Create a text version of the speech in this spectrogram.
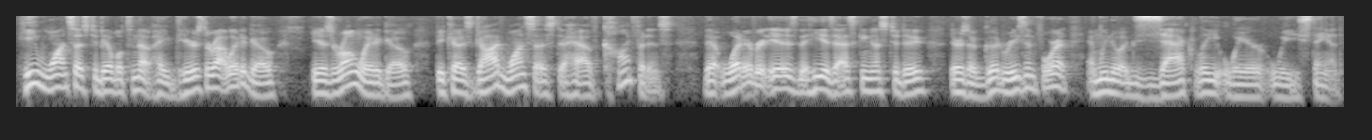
He wants us to be able to know, hey, here's the right way to go, here's the wrong way to go, because God wants us to have confidence that whatever it is that He is asking us to do, there's a good reason for it, and we know exactly where we stand.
